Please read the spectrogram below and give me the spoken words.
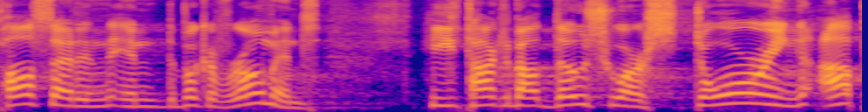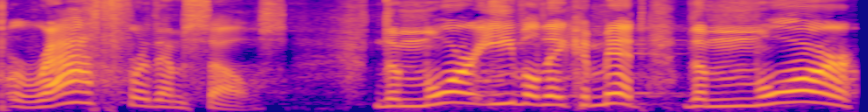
Paul said in, in the book of Romans, he talked about those who are storing up wrath for themselves. The more evil they commit, the more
